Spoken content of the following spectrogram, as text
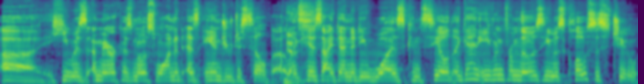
uh, he was America's Most Wanted as Andrew De Silva. Yes. Like his identity was concealed again, even from those he was closest to.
